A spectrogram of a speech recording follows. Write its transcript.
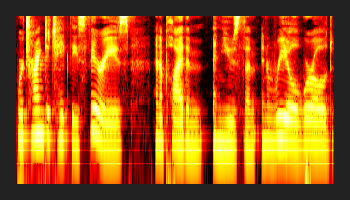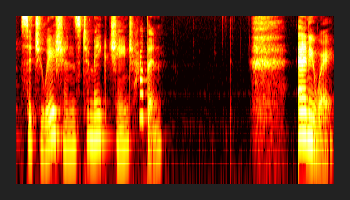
We're trying to take these theories and apply them and use them in real world situations to make change happen. Anyway,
